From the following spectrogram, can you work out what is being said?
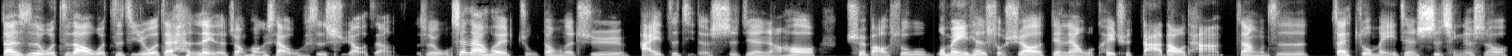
但是我知道我自己如果在很累的状况下，我是需要这样，所以我现在会主动的去排自己的时间，然后确保说我每一天所需要的电量我可以去达到它，这样子在做每一件事情的时候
